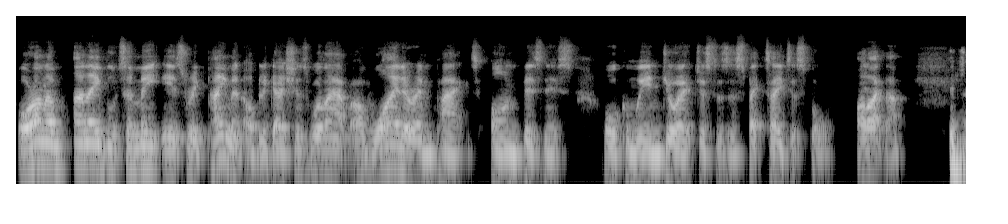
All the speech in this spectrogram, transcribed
or un- unable to meet his repayment obligations will have a wider impact on business or can we enjoy it just as a spectator sport i like that it's,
